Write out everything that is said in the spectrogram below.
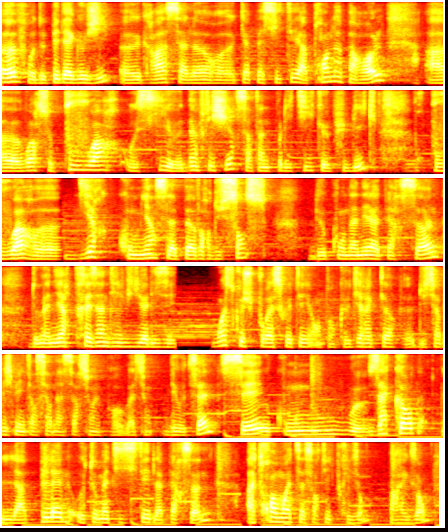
œuvre de pédagogie euh, grâce à leur euh, capacité à prendre la parole, à avoir ce pouvoir aussi euh, d'infléchir certaines politiques publiques pour pouvoir dire combien cela peut avoir du sens de condamner la personne de manière très individualisée. Moi, ce que je pourrais souhaiter en tant que directeur du service pénitentiaire d'insertion et de probation des Hauts-de-Seine, c'est qu'on nous accorde la pleine automaticité de la personne à trois mois de sa sortie de prison, par exemple,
